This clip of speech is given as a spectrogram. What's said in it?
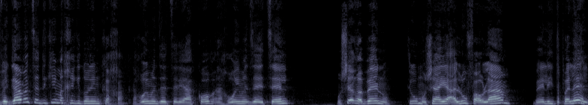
וגם הצדיקים הכי גדולים ככה. אנחנו רואים את זה אצל יעקב, אנחנו רואים את זה אצל משה רבנו. תראו, משה היה אלוף העולם בלהתפלל.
